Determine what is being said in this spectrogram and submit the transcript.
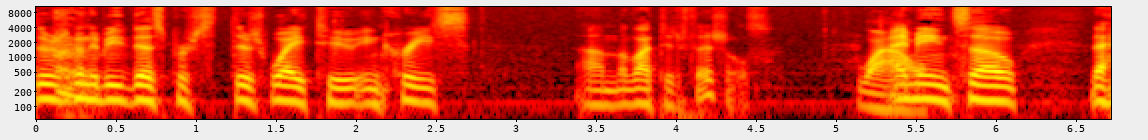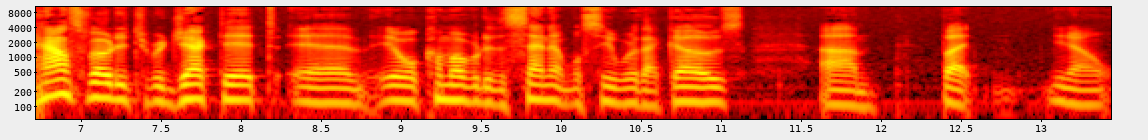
there's going to be this pers- this way to increase um, elected officials. Wow. I mean, so the House voted to reject it. Uh, it will come over to the Senate. We'll see where that goes. Um, but you know,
